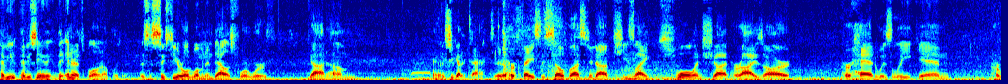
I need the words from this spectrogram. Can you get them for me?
Have you have you seen anything? the internet's blowing up with it? This is a 60 year old woman in Dallas Fort Worth got um. Anyway, she got attacked. Her face is so busted up. She's like swollen shut. Her eyes are. Her head was leaking. Her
